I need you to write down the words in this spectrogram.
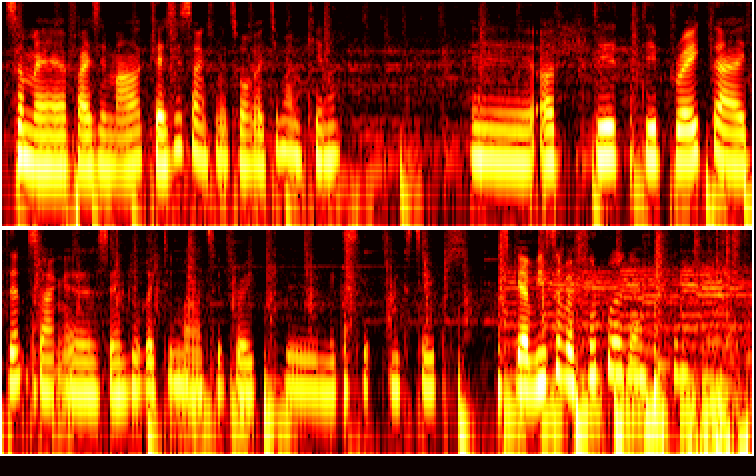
Som er faktisk en meget klassisk sang, som jeg tror rigtig mange kender. Øh, og det, det break, der er i den sang, er samlet rigtig meget til break øh, mix, mixtapes. Skal jeg vise dig, hvad footwork er?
